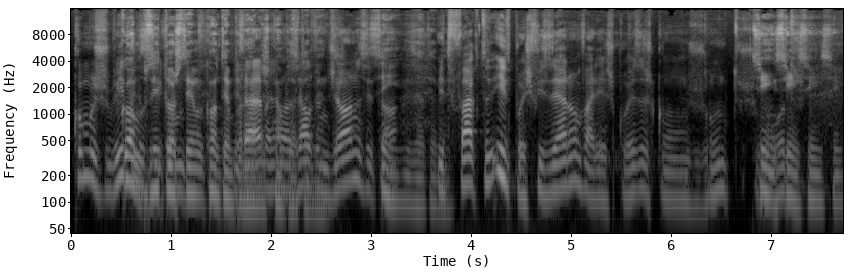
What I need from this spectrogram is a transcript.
como os Beatles. Compositores como, contemporâneos. Os Elton Johns e sim, tal. Exatamente. E de facto, e depois fizeram várias coisas conjuntos. Sim, sim, sim, sim.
